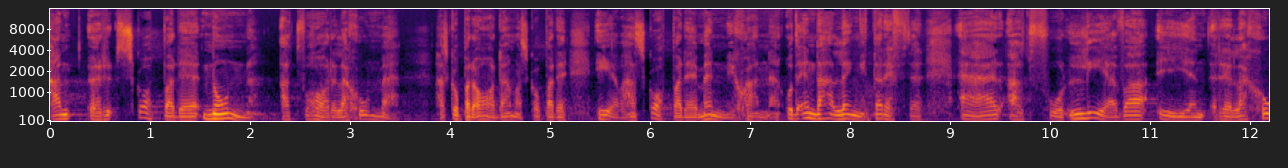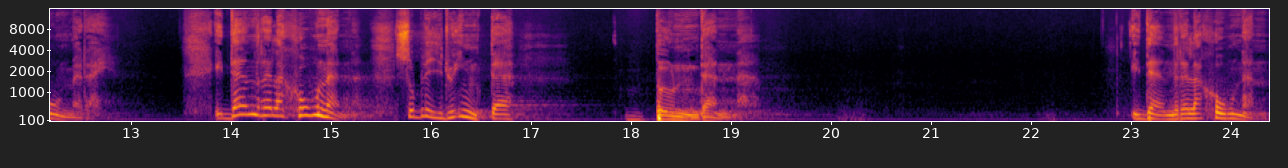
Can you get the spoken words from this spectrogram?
Han skapade någon att få ha relation med. Han skapade Adam, han skapade Eva, han skapade människan. Och det enda han längtar efter är att få leva i en relation med dig. I den relationen så blir du inte bunden. I den relationen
